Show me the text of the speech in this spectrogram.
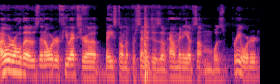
I order all those, then I order a few extra based on the percentages of how many of something was pre-ordered.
